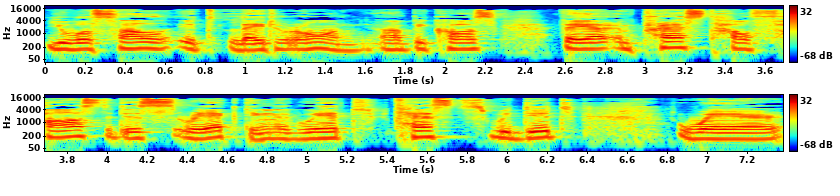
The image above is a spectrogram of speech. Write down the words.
you will sell it later on uh, because they are impressed how fast it is reacting. We had tests we did where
